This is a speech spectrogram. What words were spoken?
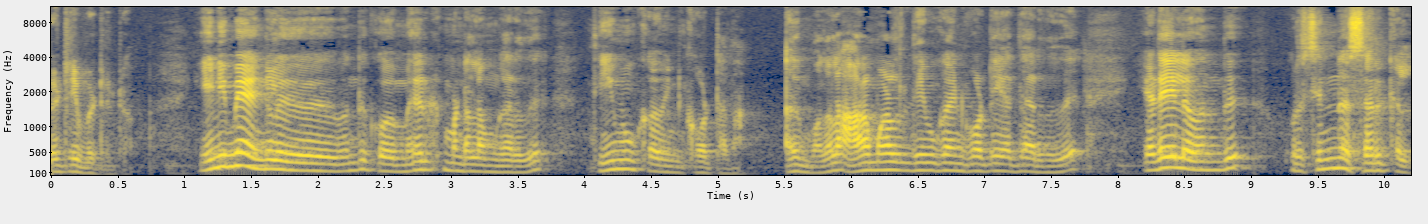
வெற்றி பெற்றுட்டோம். இனிமேல் எங்களுக்கு வந்து மேற்கு மண்டலம்ங்கிறது திமுகவின் கோட்டை தான். அது முதல்ல ஆரம்ப காலத்தில் திமுகவின் கோட்டையாக தான் இருந்தது. இடையில வந்து ஒரு சின்ன சர்க்கிள்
